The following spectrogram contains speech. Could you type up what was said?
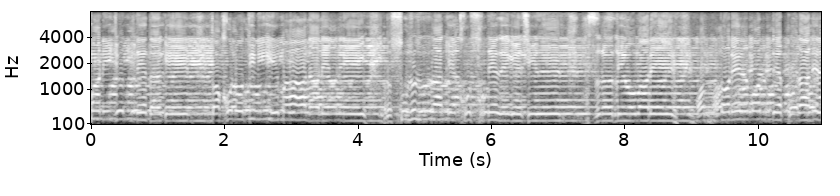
পানি থাকে। তখনও তিনি ঈমান আনেননি। লেগেছিলেন হযরত ওমরের অন্তরের মধ্যে কোরআনের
